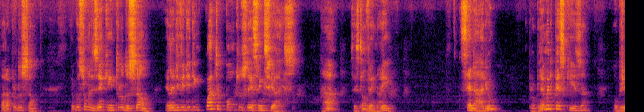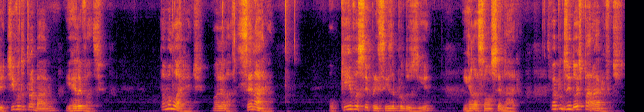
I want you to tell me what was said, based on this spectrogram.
para a produção. Eu costumo dizer que a introdução ela é dividida em quatro pontos essenciais. Tá? Vocês estão vendo aí? Cenário, problema de pesquisa, objetivo do trabalho e relevância. Então vamos lá, gente. Olha lá. Cenário. O que você precisa produzir em relação ao cenário? Você vai produzir dois parágrafos.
